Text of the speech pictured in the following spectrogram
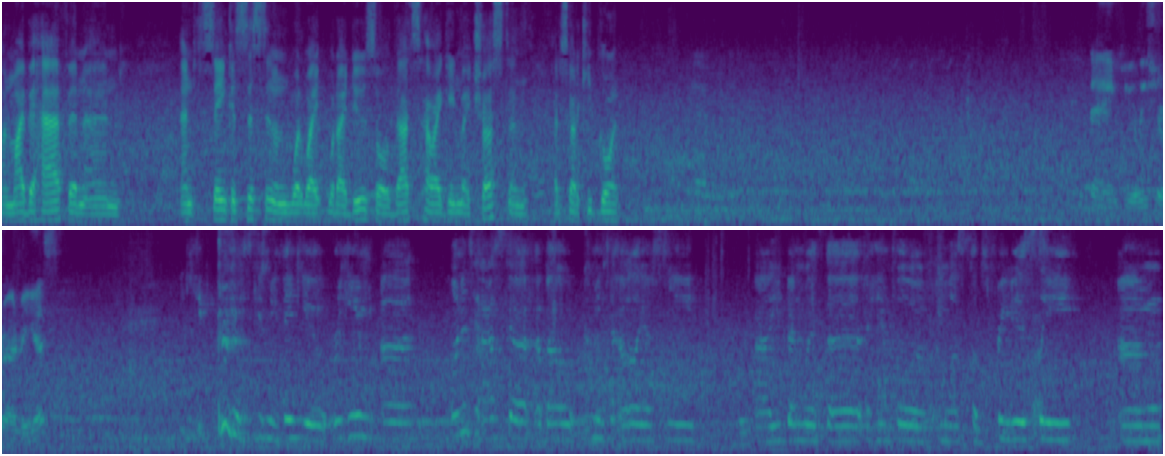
on my behalf and and and staying consistent on what I, what I do. So that's how I gain my trust, and I just got to keep going. Thank you, Alicia Rodriguez. Excuse me, thank you. Raheem, uh, wanted to ask uh, about coming to LAFC. Uh, you've been with uh, a handful of MLS clubs previously. Um,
